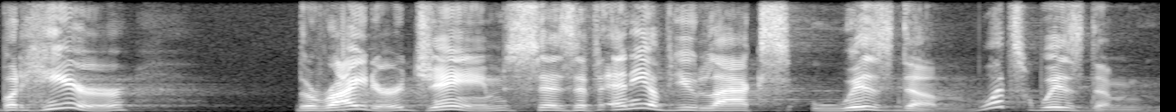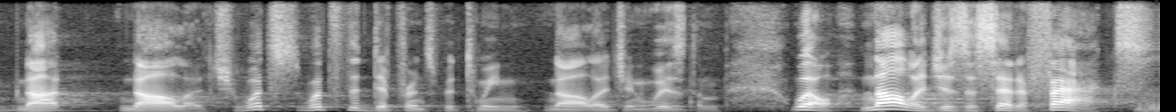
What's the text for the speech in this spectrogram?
But here, the writer, James, says, If any of you lacks wisdom, what's wisdom, not knowledge? What's, what's the difference between knowledge and wisdom? Well, knowledge is a set of facts,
